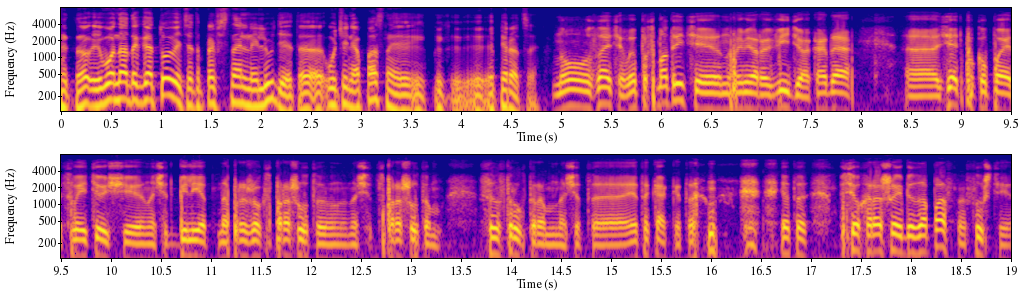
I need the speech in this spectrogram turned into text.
ну, его надо готовить, это профессиональные люди, это очень опасная операция. Ну, знаете, вы посмотрите, например, видео, когда Э, зять покупает своей теще, значит, билет на прыжок с парашютом, значит, с парашютом, с инструктором, значит, э, это как? Это, это все хорошо и безопасно? Слушайте,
